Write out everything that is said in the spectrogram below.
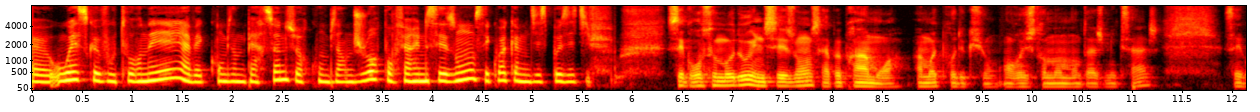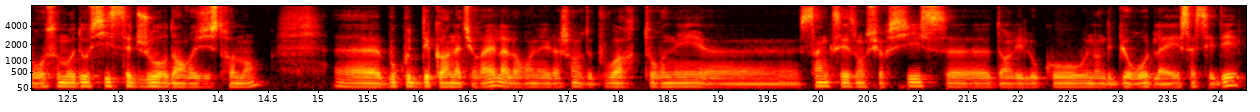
Euh, Où est-ce que vous tournez? Avec combien de personnes? Sur combien de jours? Pour faire une saison, c'est quoi comme dispositif? C'est grosso modo une saison, c'est à peu près un mois. Un mois de production, enregistrement, montage, mixage. C'est grosso modo 6-7 jours d'enregistrement. Euh, beaucoup de décors naturels. Alors, on a eu la chance de pouvoir tourner euh, cinq saisons sur six euh, dans les locaux, dans des bureaux de la SACD.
